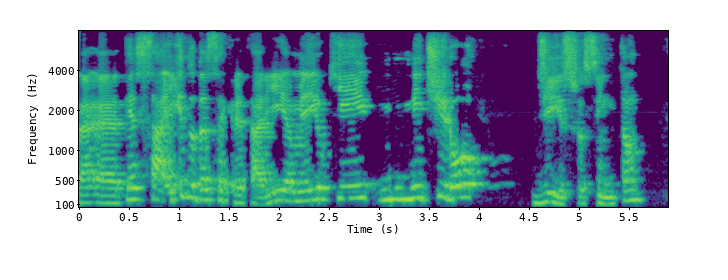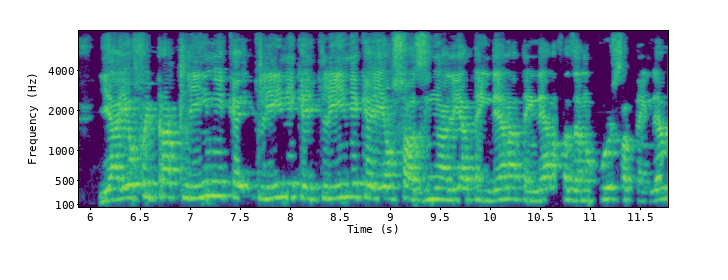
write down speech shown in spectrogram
é, é ter saído da secretaria meio que me tirou disso, assim. Então, e aí eu fui para clínica e clínica e clínica e eu sozinho ali atendendo, atendendo, fazendo curso, atendendo,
